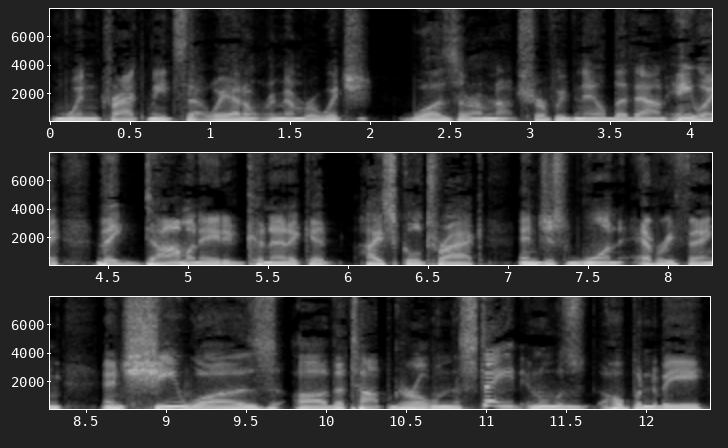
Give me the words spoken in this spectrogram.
win track meets that way. I don't remember which was, or I'm not sure if we've nailed that down. Anyway, they dominated Connecticut high school track and just won everything. And she was uh, the top girl in the state and was hoping to be,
